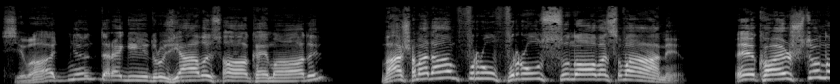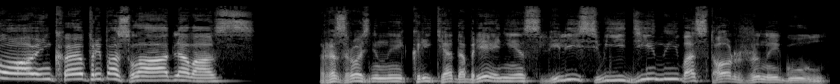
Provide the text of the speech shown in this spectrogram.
«Сегодня, дорогие друзья высокой моды, ваша мадам Фру-Фру снова с вами, и кое-что новенькое припасла для вас. Разрозненные крики одобрения слились в единый восторженный гул.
